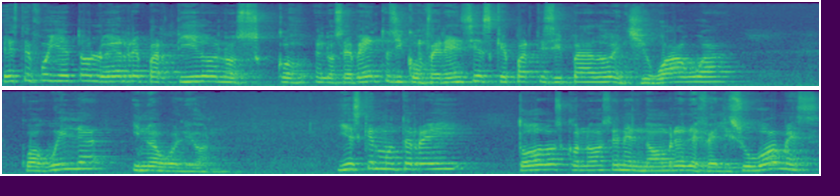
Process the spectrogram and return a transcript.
Este folleto lo he repartido en los, en los eventos y conferencias que he participado en Chihuahua, Coahuila y Nuevo León. Y es que en Monterrey todos conocen el nombre de Félix U. Gómez,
